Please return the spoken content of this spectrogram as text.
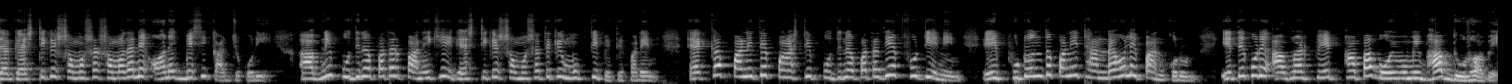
যা গ্যাস্ট্রিকের সমস্যা সমাধানে অনেক বেশি কার্যকরী। আপনি পুদিনা পাতার পানি খেয়ে গ্যাস্ট্রিকের সমস্যা থেকে মুক্তি পেতে পারেন। এক কাপ পানিতে পাঁচটি পুদিনা পাতা দিয়ে ফুটিয়ে নিন। এই ফুটন্ত পানি ঠান্ডা হলে পান করুন। এতে করে আপনার পেট ফাঁপা, বমি বমি ভাব দূর হবে।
